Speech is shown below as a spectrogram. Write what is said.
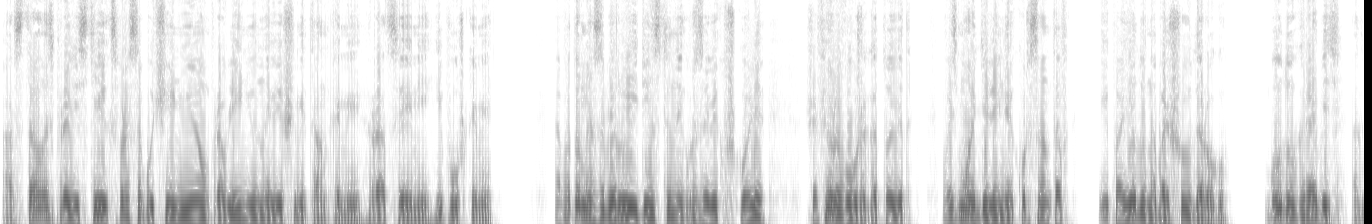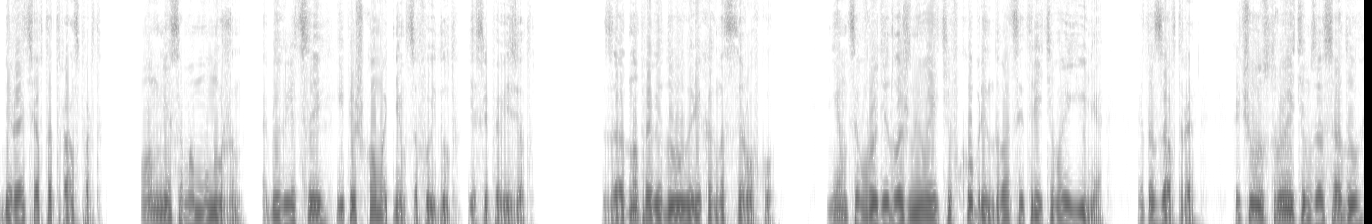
Осталось провести экспресс-обучение управлению новейшими танками, рациями и пушками. А потом я заберу единственный грузовик в школе, шофер его уже готовит, возьму отделение курсантов и поеду на большую дорогу. Буду грабить, отбирать автотранспорт. Он мне самому нужен, а беглецы и пешком от немцев уйдут, если повезет. Заодно проведу рекогностировку. Немцы вроде должны войти в Кобрин 23 июня. Это завтра. Хочу устроить им засаду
